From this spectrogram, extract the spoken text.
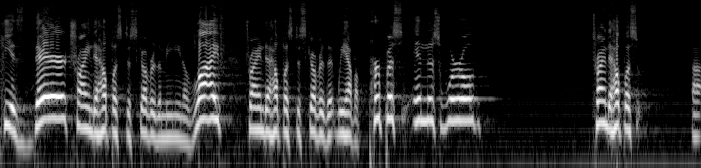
He is there trying to help us discover the meaning of life, trying to help us discover that we have a purpose in this world, trying to help us uh,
